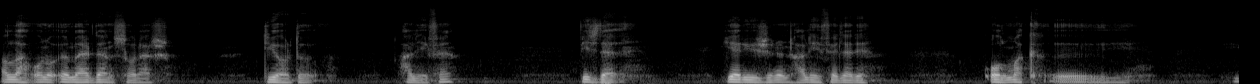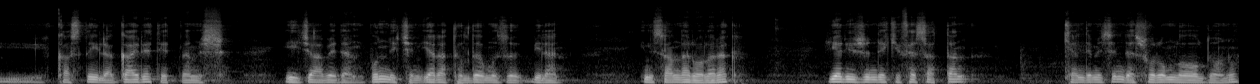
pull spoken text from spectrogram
Allah onu Ömer'den sorar diyordu halife. Biz de yeryüzünün halifeleri olmak e, kastıyla gayret etmemiz icap eden, bunun için yaratıldığımızı bilen insanlar olarak yeryüzündeki fesattan kendimizin de sorumlu olduğunu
